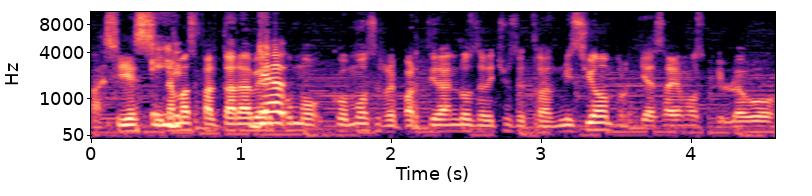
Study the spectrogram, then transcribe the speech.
Así es, Y nada más faltará ver cómo, cómo se repartirán los derechos de transmisión, porque ya sabemos que luego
